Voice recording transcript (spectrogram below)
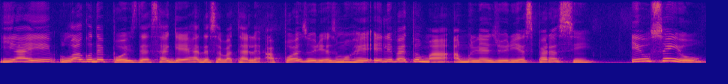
E aí, logo depois dessa guerra, dessa batalha, após Urias morrer, ele vai tomar a mulher de Urias para si. E o Senhor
